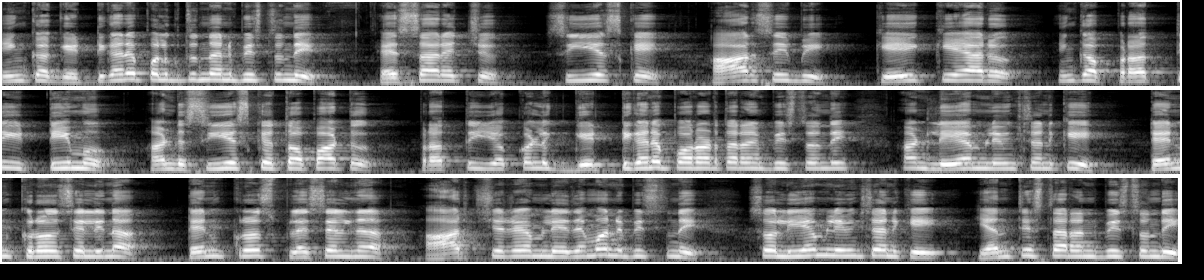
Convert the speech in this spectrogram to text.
ఇంకా గట్టిగానే పలుకుతుంది అనిపిస్తుంది ఎస్ఆర్హెచ్ సిఎస్కే ఆర్సీబీ కేకేఆర్ ఇంకా ప్రతి టీము అండ్ సిఎస్కేతో పాటు ప్రతి ఒక్కళ్ళు గట్టిగానే పోరాడతారనిపిస్తుంది. అండ్ లియామ్ లివింగ్స్టన్కి టెన్ క్రోస్ వెళ్ళిన టెన్ క్రోస్ ప్లస్ వెళ్ళిన ఆశ్చర్యం లేదేమో అనిపిస్తుంది. సో లియామ్ లివింగ్స్టన్కి ఎంత ఇస్తారనిపిస్తుంది?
